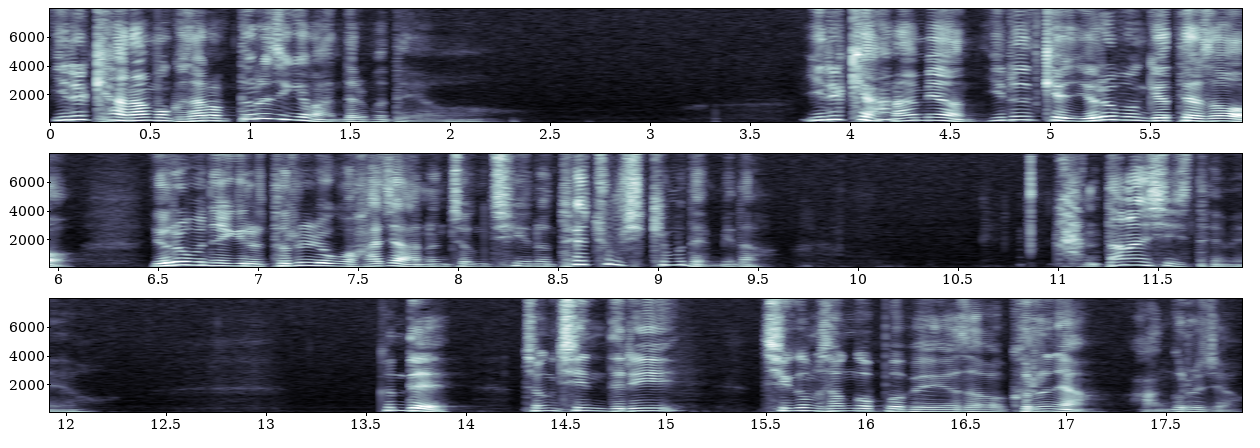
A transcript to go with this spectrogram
이렇게 안 하면 그 사람 떨어지게 만들면 돼요. 이렇게 안 하면 이렇게 여러분 곁에서 여러분 얘기를 들으려고 하지 않은 정치인은 퇴출시키면 됩니다. 간단한 시스템이에요. 근데 정치인들이 지금 선거법에 의해서 그러냐? 안 그러죠.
